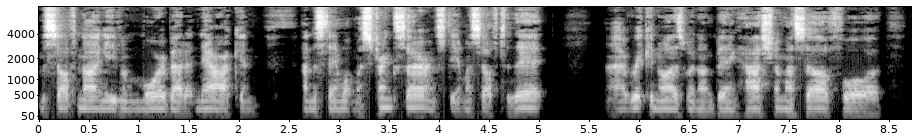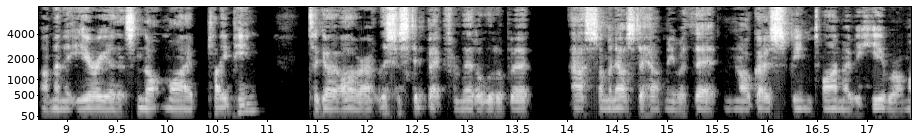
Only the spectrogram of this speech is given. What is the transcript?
myself knowing even more about it now, I can understand what my strengths are and steer myself to that. I recognize when I'm being harsh on myself or I'm in an area that's not my playpen to go, all right, let's just step back from that a little bit, ask someone else to help me with that. And I'll go spend time over here where I'm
